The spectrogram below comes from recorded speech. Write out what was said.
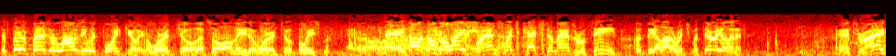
The thoroughfares are lousy with point killers. A word, Joe. That's all I'll need. A word to a policeman. Hey, don't don't go away, friends. Let's catch the man's routine. Could be a lot of rich material in it. That's right.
